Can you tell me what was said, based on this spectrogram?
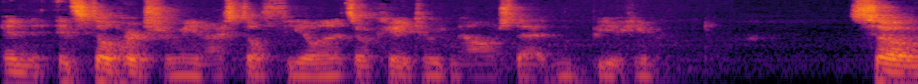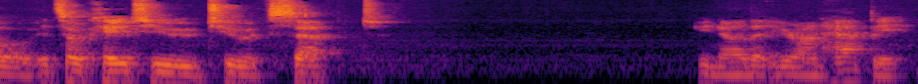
and it still hurts for me, and I still feel, and it's okay to acknowledge that and be a human. So it's okay to to accept, you know, that you're unhappy,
